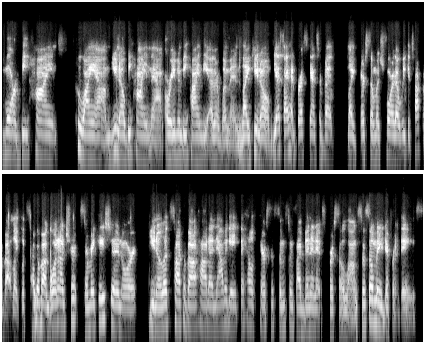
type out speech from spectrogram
more behind who I am, you know, behind that, or even behind the other women. Like, you know, yes, I had breast cancer, but like there's so much more that we could talk about. Like, let's talk about going on trips or vacation, or, you know, let's talk about how to navigate the healthcare system since I've been in it for so long. So, so many different things.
